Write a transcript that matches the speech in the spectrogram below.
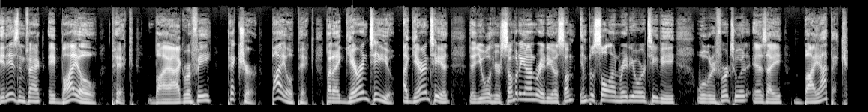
it is, in fact, a biopic, biography, picture biopic. But I guarantee you, I guarantee it, that you will hear somebody on radio, some imbecile on radio or TV, will refer to it as a biopic.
